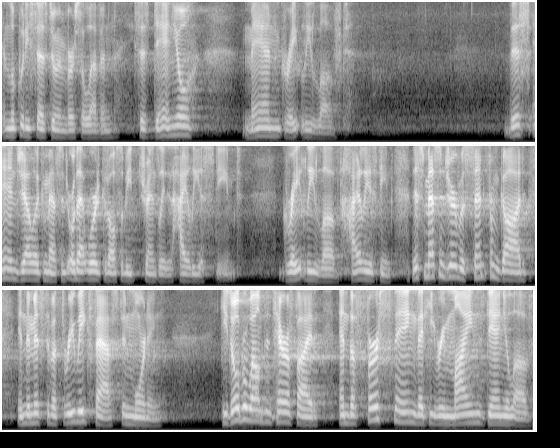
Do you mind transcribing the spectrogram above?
And look what he says to him verse 11. He says, Daniel, man greatly loved. This angelic messenger, or that word could also be translated highly esteemed, greatly loved, highly esteemed. This messenger was sent from God in the midst of a three week fast and mourning. He's overwhelmed and terrified. And the first thing that he reminds Daniel of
